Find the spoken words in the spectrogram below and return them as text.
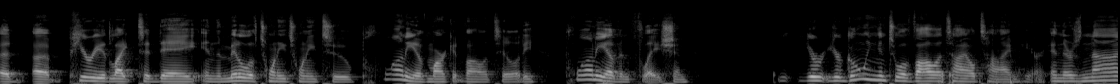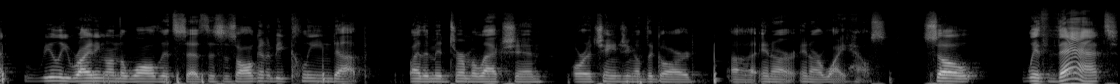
a, a period like today, in the middle of 2022, plenty of market volatility, plenty of inflation you're you're going into a volatile time here, and there's not really writing on the wall that says this is all going to be cleaned up by the midterm election or a changing of the guard uh, in our in our White House. So with that,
